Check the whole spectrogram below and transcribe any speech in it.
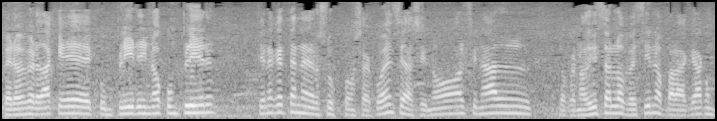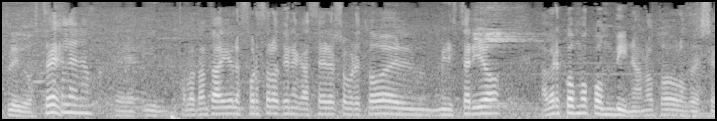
Pero es verdad que cumplir y no cumplir tiene que tener sus consecuencias, si no al final lo que nos dicen los vecinos, ¿para qué ha cumplido usted? Claro. Eh, y por lo tanto ahí el esfuerzo lo tiene que hacer sobre todo el Ministerio a ver cómo combina ¿no? todos los deseos.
